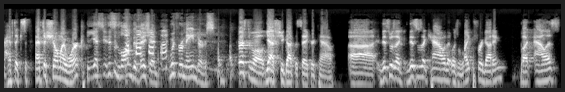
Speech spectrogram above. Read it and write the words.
I have to I have to show my work. Yes, this is long division with remainders. First of all, yes, she got the sacred cow. Uh, this was a this was a cow that was ripe for gutting. But Alice,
